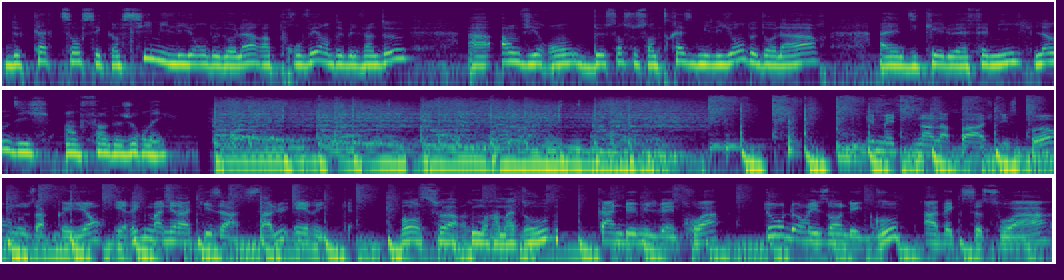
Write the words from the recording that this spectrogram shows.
de 456 millions de dollars approuvés en 2022 à environ 273 millions de dollars, a indiqué le FMI lundi en fin de journée. Et maintenant la page des sports, nous accueillons Eric Manirakiza. Salut Eric. Bonsoir Mohamedou. Qu'en 2023, tour d'horizon des groupes avec ce soir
